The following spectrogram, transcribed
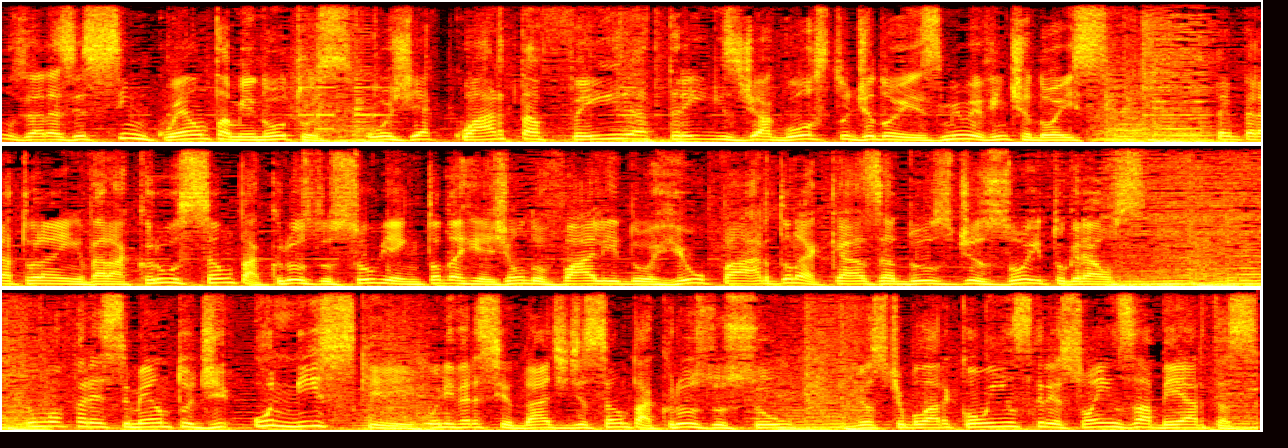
11 horas e 50 minutos. Hoje é quarta-feira, 3 de agosto de 2022. Temperatura em Veracruz, Santa Cruz do Sul e em toda a região do Vale do Rio Pardo na casa dos 18 graus. Um oferecimento de Unisque, Universidade de Santa Cruz do Sul. Vestibular com inscrições abertas.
